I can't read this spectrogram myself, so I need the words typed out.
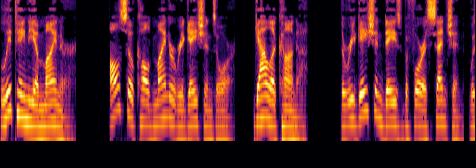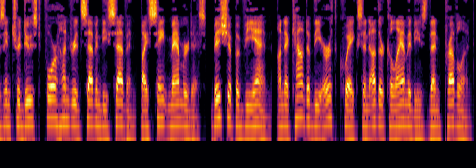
«Litania Minor» Also called minor rogations or Gallicana. The rogation days before Ascension, was introduced 477 by Saint Mamertus, Bishop of Vienne, on account of the earthquakes and other calamities then prevalent.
